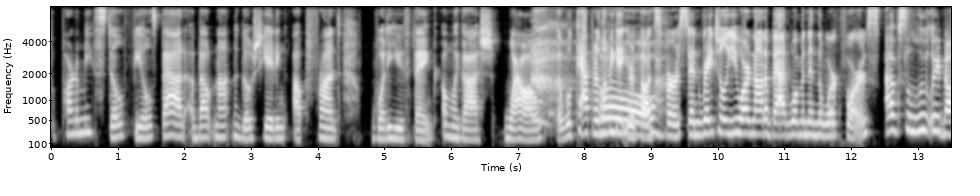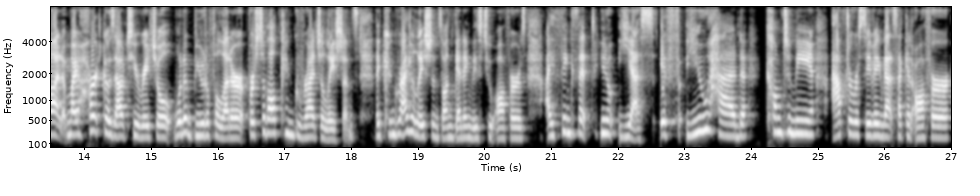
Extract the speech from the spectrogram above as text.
But part of me still feels bad about not negotiating up front. What do you think? Oh my gosh. Wow. Well, Kathryn, let me get your oh. thoughts oh. first. And Rachel, you are not a bad woman in the workforce. Absolutely not. My heart goes out to you, Rachel. What a beautiful letter. First of all, congratulations. Like, congratulations on getting these two offers. I think that, you know, yes, if you had come to me after receiving that second offer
